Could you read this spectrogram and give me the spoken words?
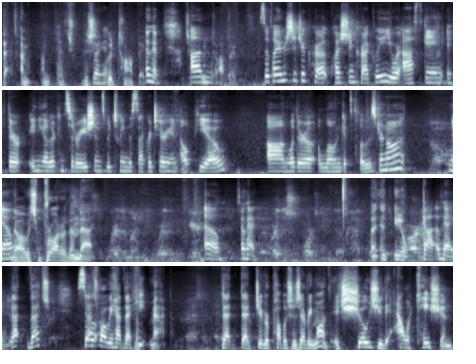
That, I'm, I'm, that's, this is a good topic. Okay. It's a Um, good topic. So if I understood your question correctly, you were asking if there are any other considerations between the secretary and LPO on whether a loan gets closed or not? No? No, no it's broader than that. Where the money, where the Oh, okay. where the support's going to go. And, and, you know, Got, okay. that, that's, So- that's why we have that heat map that, that Jigar publishes every month. It shows you the allocation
